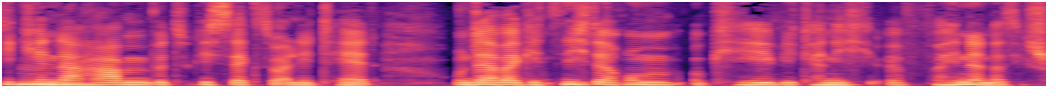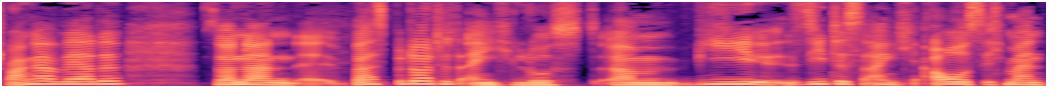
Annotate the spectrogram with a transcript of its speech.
die Kinder mhm. haben bezüglich Sexualität. Und dabei geht es nicht darum, okay, wie kann ich äh, verhindern, dass ich schwanger werde, sondern äh, was bedeutet eigentlich Lust? Ähm, wie sieht es eigentlich aus? Ich meine,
